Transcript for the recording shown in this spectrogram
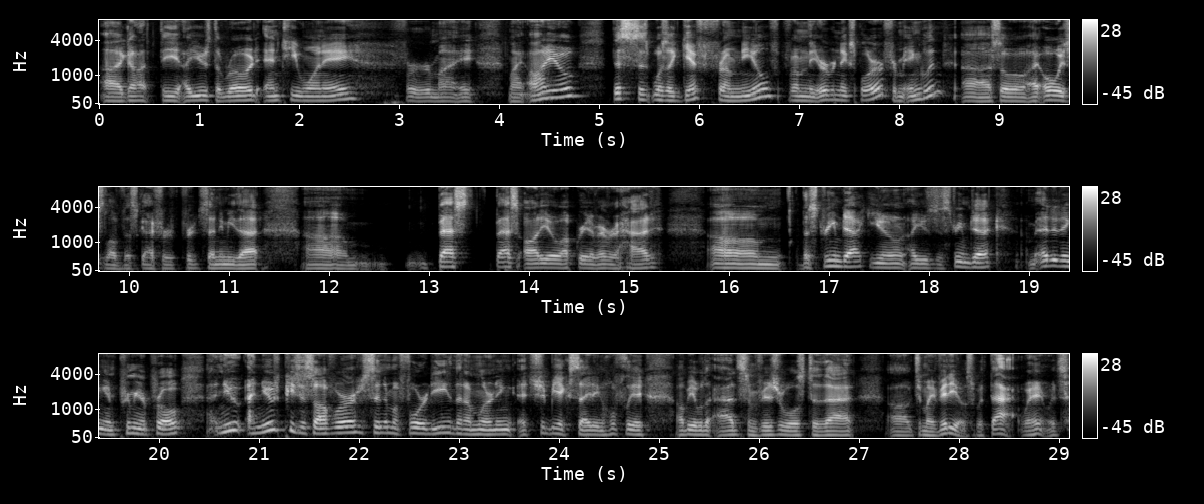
I got the I used the Rode NT1A for my my audio. This is, was a gift from Neil from the Urban Explorer from England. Uh, so I always love this guy for, for sending me that. Um, best best audio upgrade I've ever had. Um, the Stream Deck, you know, I use the Stream Deck. I'm editing in Premiere Pro. A new a new piece of software, Cinema 4D, that I'm learning. It should be exciting. Hopefully, I'll be able to add some visuals to that, uh, to my videos with that. Right, which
